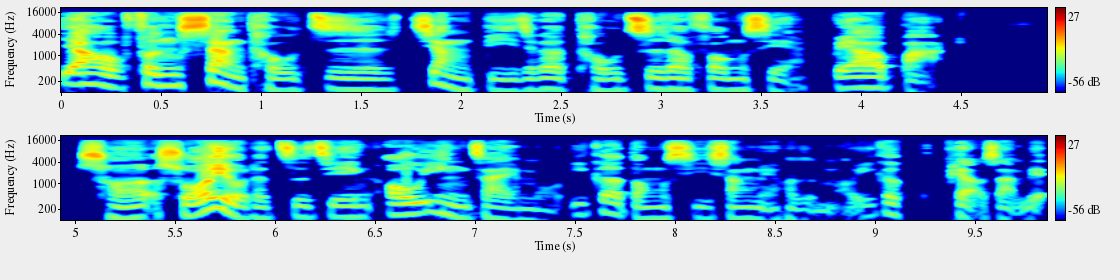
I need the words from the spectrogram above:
要分散投资，降低这个投资的风险，不要把所所有的资金 all in 在某一个东西上面或者某一个股票上面。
